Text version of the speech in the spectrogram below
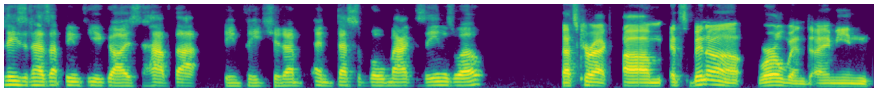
pleasing has that been for you guys to have that being featured and, and Decibel magazine as well? That's correct. Um, it's been a whirlwind. I mean,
